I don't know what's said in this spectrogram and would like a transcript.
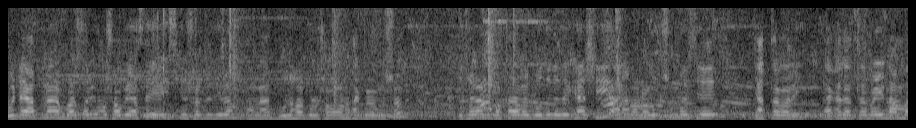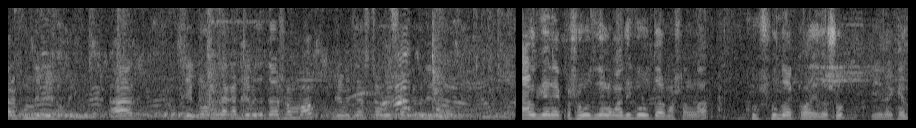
ওইটা আপনার হোয়াটসঅ্যাপ ইমো সবই আছে স্ক্রিনশট দিয়ে দিবেন। তাহলে ভুল হওয়ার কোনো সম্ভাবনা থাকবে অবশ্য এছাড়া কথা আমি গৌতকে দেখে আসি। আর আমার লোকেশন হয়েছে যাত্রাবাড়ি, ঢাকা যাত্রাবাড়ি নাম্বারে ফোন দিলেই হবে। আর যে কোনো জায়গায় ডেলিভারি দেওয়া সম্ভব ডেলিভারি অবশ্যই আপনাকে দিতে হবে। কালকের একটা সবুজ গলা মাদি কবুতর মশাল্লাহ খুব সুন্দর একটা মাদি, দর্শক, এই দেখেন।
